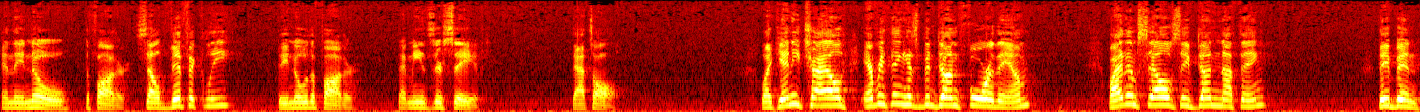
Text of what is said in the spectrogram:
and they know the Father. Salvifically, they know the Father. That means they're saved. That's all. Like any child, everything has been done for them. By themselves, they've done nothing. They've been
